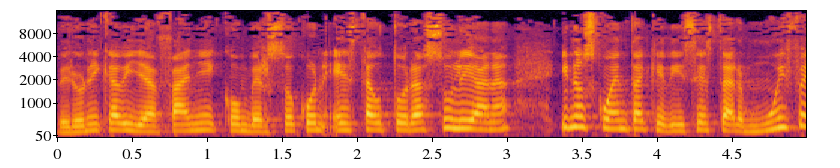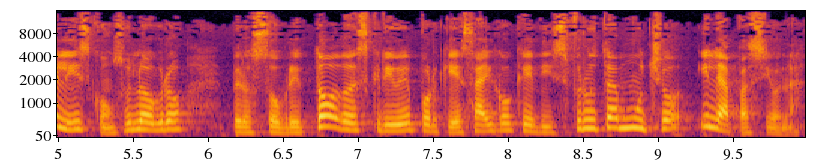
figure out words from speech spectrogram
Verónica Villafañe conversó con esta autora zuliana y nos cuenta que dice estar muy feliz con su logro, pero sobre todo escribe porque es algo que disfruta mucho y le apasiona.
